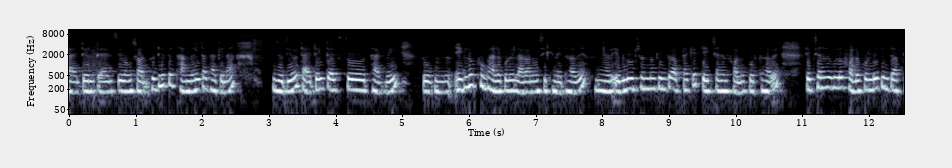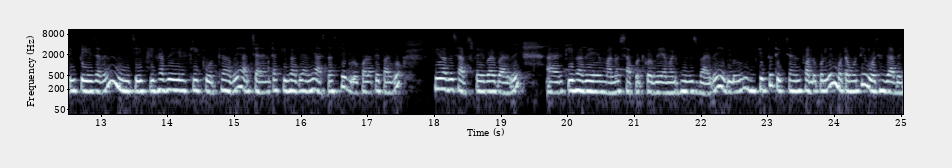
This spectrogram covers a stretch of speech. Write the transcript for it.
টাইটেল ট্যাক্স এবং শর্ট ভিডিওতে থামনেলটা থাকে না, যদিও টাইটেল ট্যাক্স তো থাকবেই। তো এগুলো খুব ভালো করে লাগানো শিখে নিতে হবে। আর এগুলোর জন্য কিন্তু আপনাকে টেক চ্যানেল ফলো করতে হবে। টেক চ্যানেলগুলো ফলো করলে কিন্তু আপনি পেয়ে যাবেন যে কীভাবে কি করতে হবে আর চ্যানেলটা কীভাবে আমি আস্তে আস্তে গ্রো করাতে পারব। কীভাবে সাবস্ক্রাইবার বাড়বে আর কীভাবে মানুষ সাপোর্ট করবে, আমার ভিউজ বাড়বে, এগুলো কিন্তু টেক চ্যানেল ফলো করলে মোটামুটি বোঝা যাবে।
